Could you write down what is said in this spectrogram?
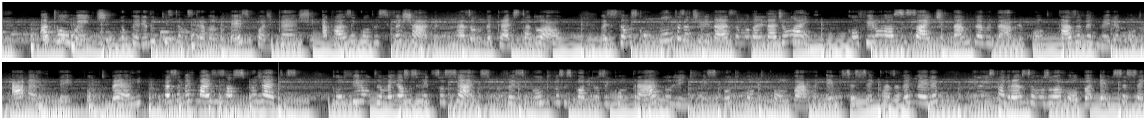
Atualmente, no período em que estamos gravando esse podcast, a casa encontra-se fechada, razão do decreto estadual, mas estamos com muitas atividades na modalidade online. Confira o nosso site www.casavermelha.art.br para saber mais dos nossos projetos. Confiram também nossas redes sociais. No Facebook vocês podem nos encontrar no link facebook.com.br MCC Casa Vermelha e no Instagram somos o arroba MCC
